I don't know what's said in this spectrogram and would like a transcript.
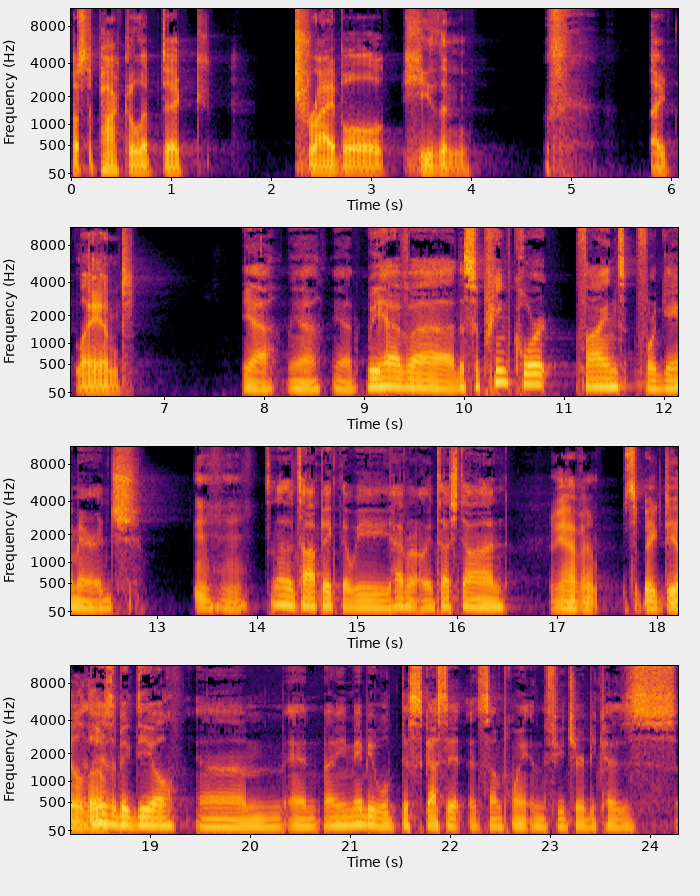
post apocalyptic, tribal, heathen like land. yeah, yeah, yeah. We have uh, the Supreme Court fines for gay marriage. hmm It's another topic that we haven't really touched on. We haven't. It's a big deal, though. It is a big deal, um, and I mean maybe we'll discuss it at some point in the future because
